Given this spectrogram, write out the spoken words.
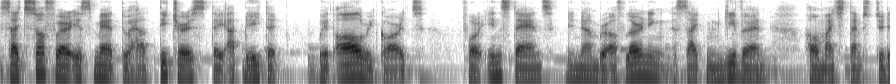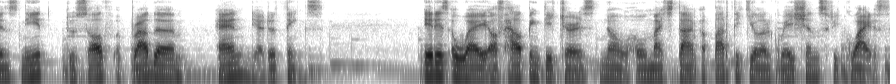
Such software is made to help teachers stay updated with all records, for instance, the number of learning assignment given, how much time students need to solve a problem, and the other things. It is a way of helping teachers know how much time a particular question requires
